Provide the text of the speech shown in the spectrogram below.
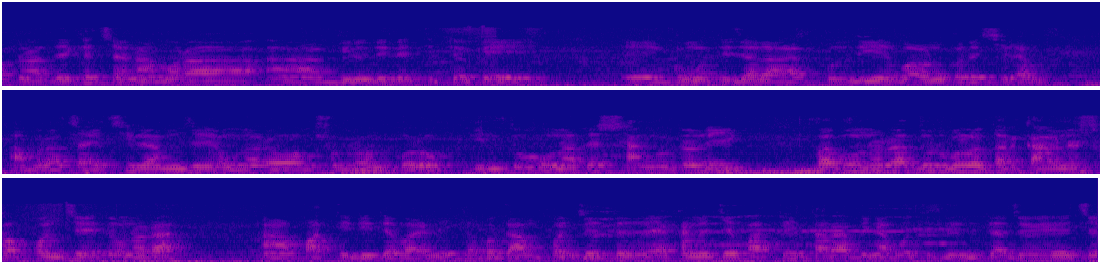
আপনারা দেখেছেন আমরা আহ, বিরোধী নেতৃত্বকে গোমতী জেলা ফুল দিয়ে বরণ করেছিলাম, আমরা চাইছিলাম যে ওনারাও অংশগ্রহণ করুক, কিন্তু ওনাদের সাংগঠনিক ভাবে ওনারা দুর্বলতার কারণে সব পঞ্চায়েতে ওনারা প্রার্থী দিতে পারেনি। তবে গ্রাম পঞ্চায়েতে এখানে যে প্রার্থী তারা বিনা প্রতিদ্বন্দ্বিতা জয়ী হয়েছে।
